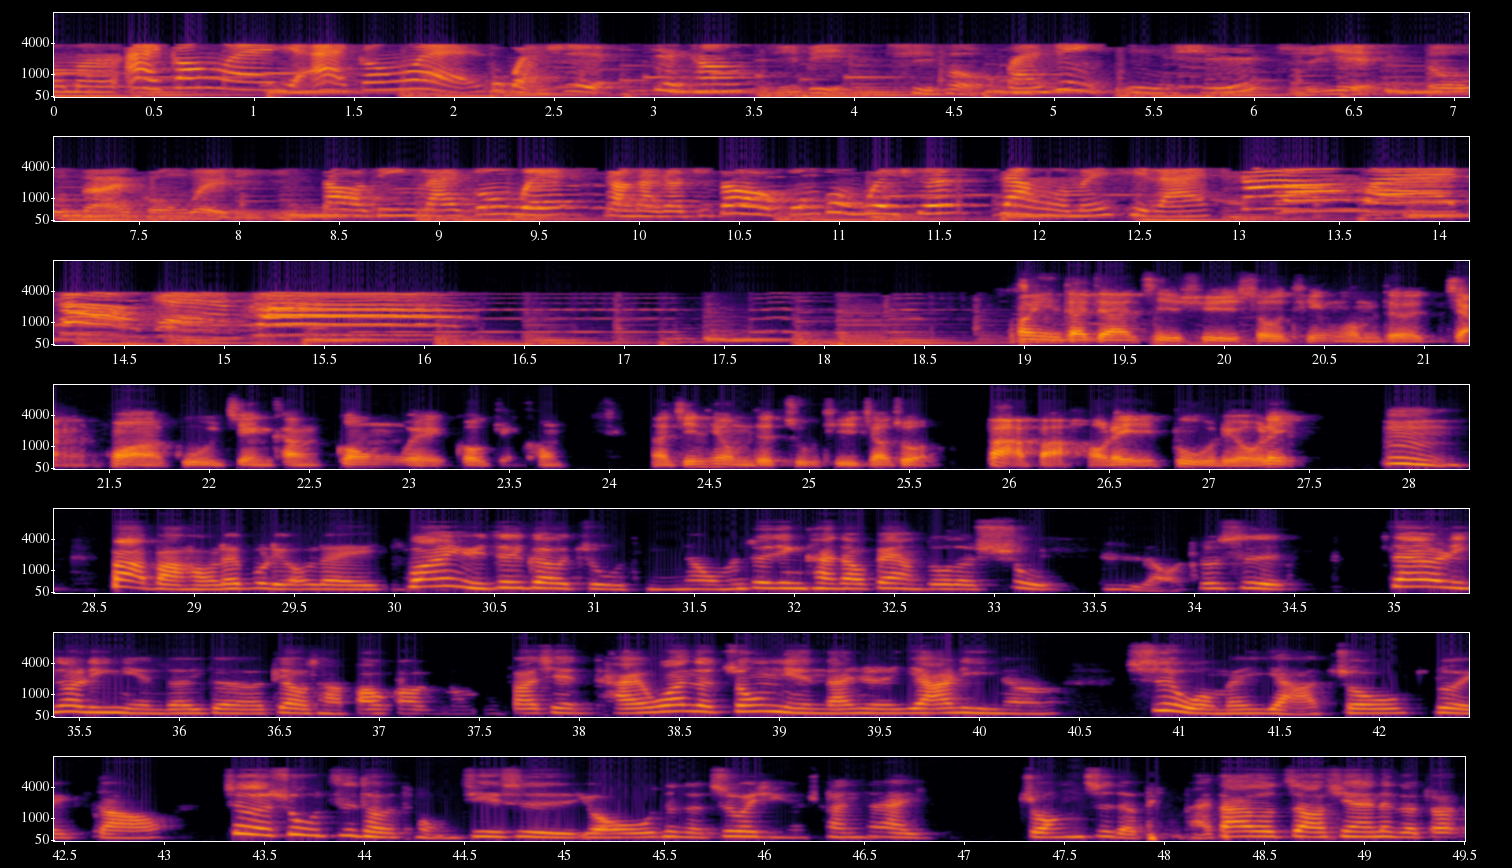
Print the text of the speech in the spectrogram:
我们爱公维也爱公卫，不管是健康、疾病、气候、环境、饮食、职业，都在公卫里。到丁来公维，让大家知道公共卫生，让我们一起来公维更健康。欢迎大家继续收听我们的讲话顾健康，公维够健康。那今天我们的主题叫做“爸爸好累不流泪”。嗯。爸爸好累不流泪。关于这个主题呢，我们最近看到非常多的数据哦，就是在二零二零年的一个调查报告里面，我们发现台湾的中年男人压力呢，是我们亚洲最高。这个数字的统计是由那个智慧型的穿戴装置的品牌，大家都知道现在那个装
